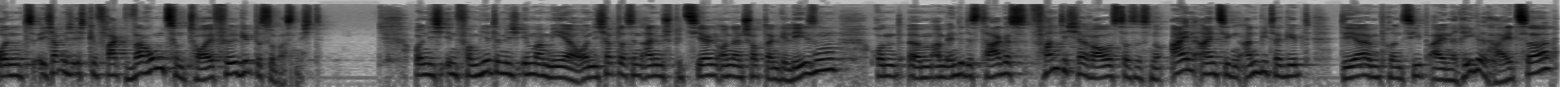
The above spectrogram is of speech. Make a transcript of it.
Und ich habe mich echt gefragt, warum zum Teufel gibt es sowas nicht? Und ich informierte mich immer mehr und ich habe das in einem speziellen Online-Shop dann gelesen und ähm, am Ende des Tages fand ich heraus, dass es nur einen einzigen Anbieter gibt, der im Prinzip einen Regelheizer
